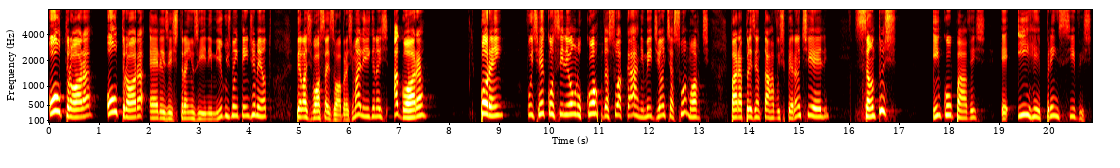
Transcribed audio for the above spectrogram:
outrora, outrora eres estranhos e inimigos no entendimento, pelas vossas obras malignas, agora, porém, vos reconciliou no corpo da sua carne, mediante a sua morte, para apresentar-vos perante ele, santos, inculpáveis e irrepreensíveis,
